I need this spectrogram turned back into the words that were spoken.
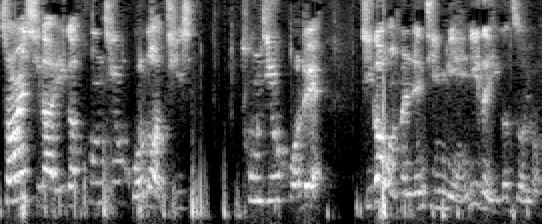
从而起到一个通经活络、提通经活略、提高我们人体免疫的一个作用。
